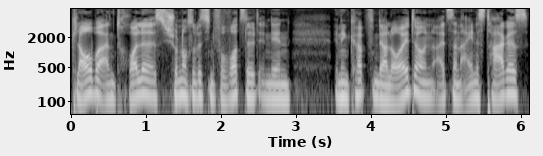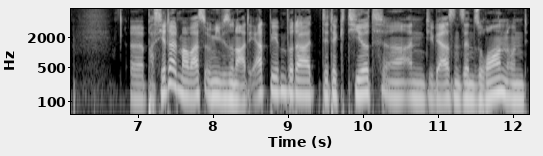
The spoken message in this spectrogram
Glaube an Trolle ist schon noch so ein bisschen verwurzelt in den, in den Köpfen der Leute. Und als dann eines Tages äh, passiert halt mal was, irgendwie wie so eine Art Erdbeben wird da detektiert äh, an diversen Sensoren. Und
